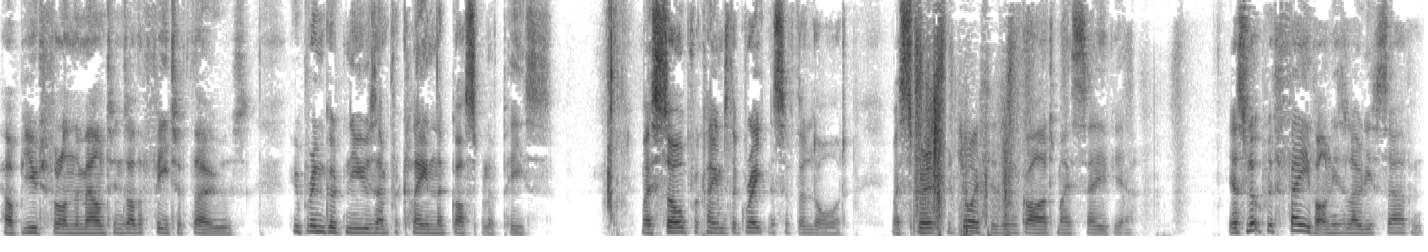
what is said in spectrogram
How beautiful on the mountains are the feet of those who bring good news and proclaim the gospel of peace. My soul proclaims the greatness of the Lord. My spirit rejoices in God my Saviour. He has looked with favour on his lowly servant.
